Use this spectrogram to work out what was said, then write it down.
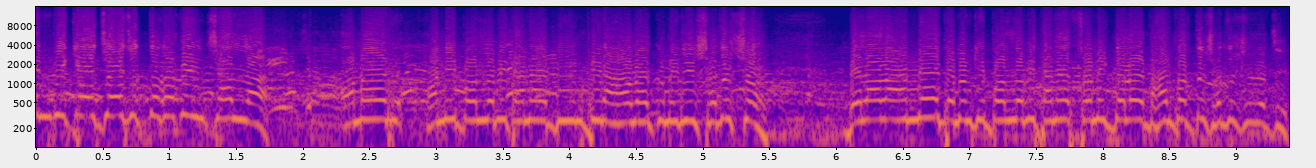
বিএনপিকে জয়যুক্ত করবে ইনশাল্লাহ আমার, আমি পল্লবী থানা বিএনপির আহ্বায়ক কমিটির সদস্য বেলাল আহমেদ এবং কি পল্লবী থানা শ্রমিক দলের ভারপ্রাপ্ত সদস্য সচিব।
